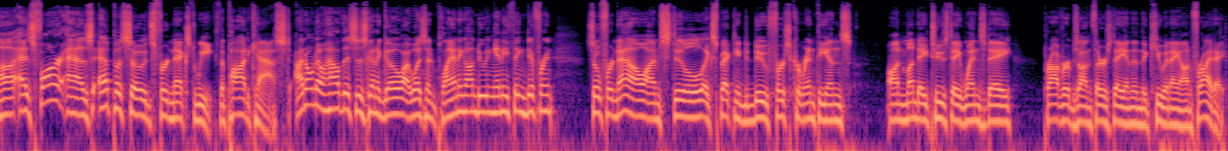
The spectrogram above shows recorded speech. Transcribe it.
Uh, as far as episodes for next week, the podcast, I don't know how this is going to go. I wasn't planning on doing anything different. So for now, I'm still expecting to do First Corinthians on Monday, Tuesday, Wednesday, Proverbs on Thursday and then the Q&A on Friday.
